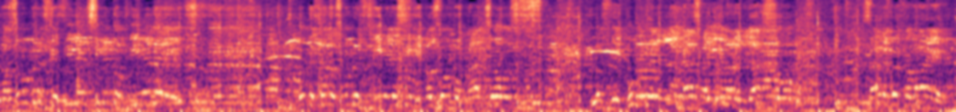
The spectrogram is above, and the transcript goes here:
los hombres que siguen siendo fieles. ¿Dónde están los hombres fieles y que no son borrachos? Los que cumplen en la casa y llevan el gasto. Sale pues, compadre.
